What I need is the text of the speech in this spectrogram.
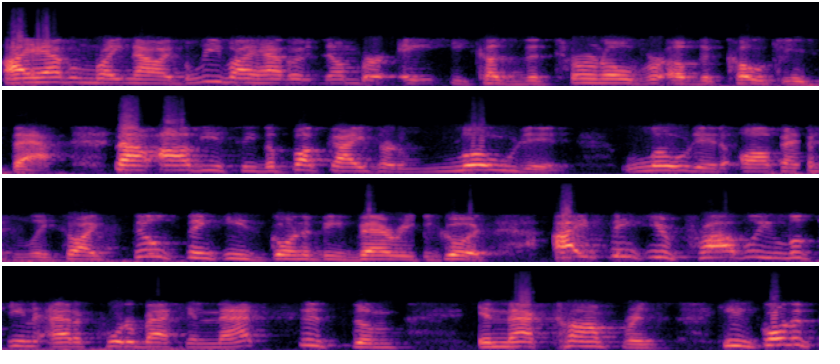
I have him right now. I believe I have at number eight because of the turnover of the coaching staff. Now, obviously, the Buckeyes are loaded, loaded offensively, so I still think he's going to be very good. I think you're probably looking at a quarterback in that system, in that conference. He's going to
